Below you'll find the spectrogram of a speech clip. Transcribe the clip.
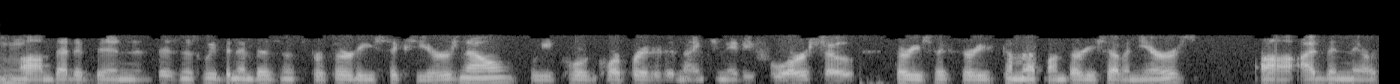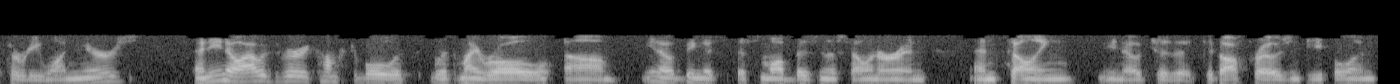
mm-hmm. um, that had been in business. We've been in business for 36 years now. We incorporated in 1984, so 36, 30 coming up on 37 years. Uh, I've been there 31 years and you know I was very comfortable with with my role, um, you know, being a, a small business owner and and selling, you know, to the to golf pros and people and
